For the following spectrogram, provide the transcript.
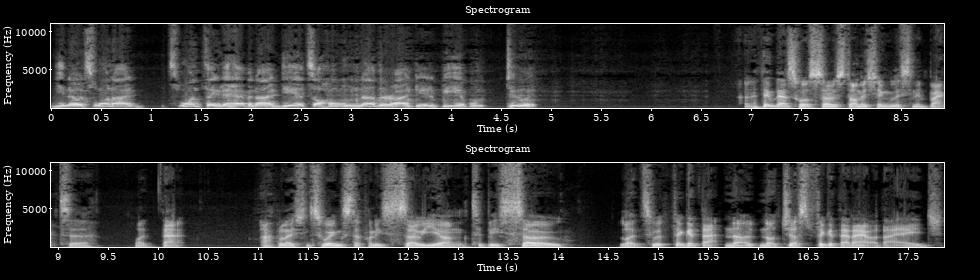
You know, it's one I it's one thing to have an idea, it's a whole nother idea to be able to do it. I think that's what's so astonishing listening back to like that Appalachian swing stuff when he's so young to be so like to have figured that not not just figured that out at that age,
